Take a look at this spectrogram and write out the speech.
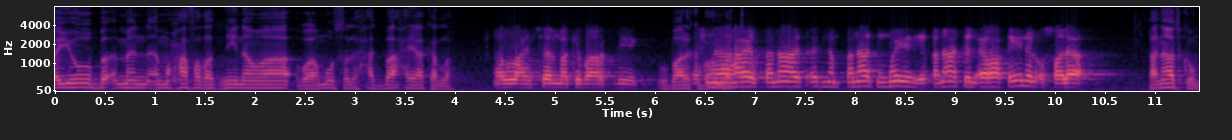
أيوب من محافظة نينوى وموصل الحدباء حياك الله. الله يسلمك يبارك بيك وبارك إحنا بعمرك هاي القناة عندنا قناة مميزة قناة العراقيين الأصلاء. قناتكم.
